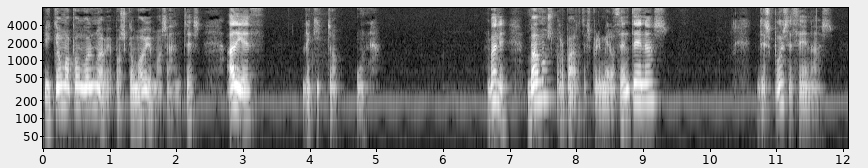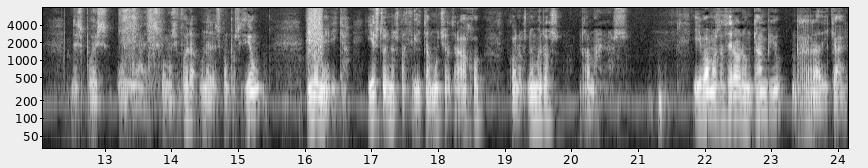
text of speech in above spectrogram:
¿Y cómo pongo el 9? Pues como vimos antes. A 10 le quito 1. Vale, vamos por partes. Primero centenas, después decenas, después unidades, como si fuera una descomposición numérica. Y esto nos facilita mucho el trabajo con los números romanos. Y vamos a hacer ahora un cambio radical.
